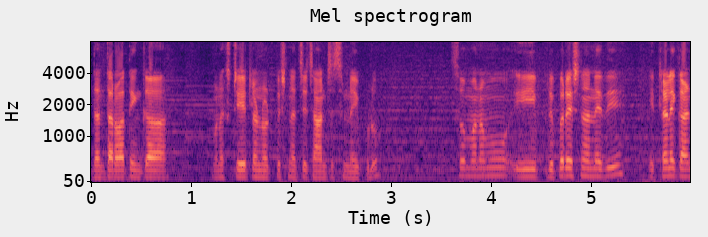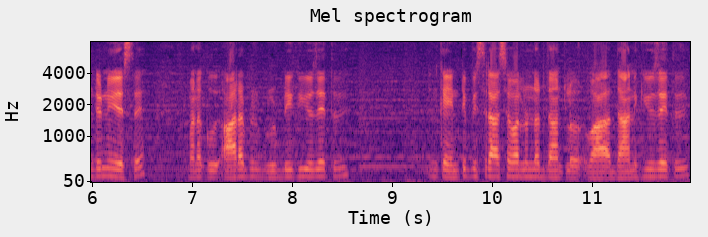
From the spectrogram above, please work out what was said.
దాని తర్వాత ఇంకా మనకు స్టేట్లో నోటిఫికేషన్ వచ్చే ఛాన్సెస్ ఉన్నాయి ఇప్పుడు. సో మనము ఈ ప్రిపరేషన్ అనేది ఇట్లానే కంటిన్యూ చేస్తే మనకు ఆర్ఆర్బి గ్రూప్ డికి యూజ్ అవుతుంది. ఇంకా ఎన్టీపీసీ రాసే వాళ్ళు ఉన్నారు దాంట్లో వా- దానికి యూజ్ అవుతుంది.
